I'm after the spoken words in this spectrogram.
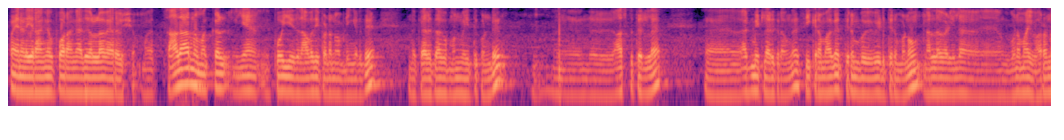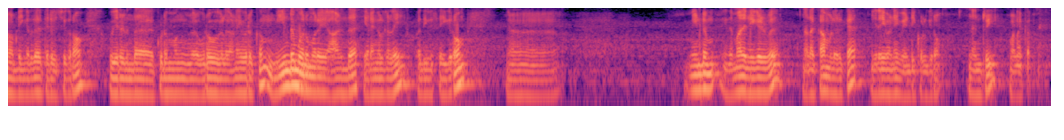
பயனடைகிறாங்க போகிறாங்க அதெல்லாம் வேறு விஷயம். சாதாரண மக்கள் ஏன் போய் இதில் அவதிப்படணும் அப்படிங்கிறது இந்த கருத்தாக முன்வைத்து கொண்டு இந்த ஆஸ்பத்திரியில் அட்மிட்டில் இருக்கிறவங்க சீக்கிரமாக திரும்ப வீடு திரும்பணும் நல்ல வழியில் குணமாய் வரணும் அப்படிங்கிறத தெரிவிச்சுக்கிறோம். உயிரிழந்த குடும்பங்கள் உறவுகள் அனைவருக்கும் மீண்டும் ஒரு முறை ஆழ்ந்த இரங்கல்களை பதிவு செய்கிறோம். மீண்டும் இந்த மாதிரி நிகழ்வு நடக்காமல் இருக்க இறைவனை வேண்டிக் கொள்கிறோம். நன்றி வணக்கம்.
